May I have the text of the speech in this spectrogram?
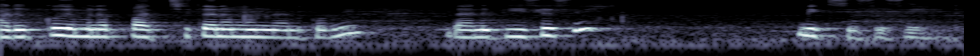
అడుక్కు ఏమైనా పచ్చితనం ఉందనుకోండి దాన్ని తీసేసి మిక్స్ చేసేసేయండి.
